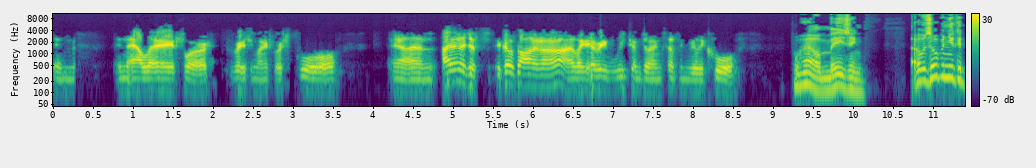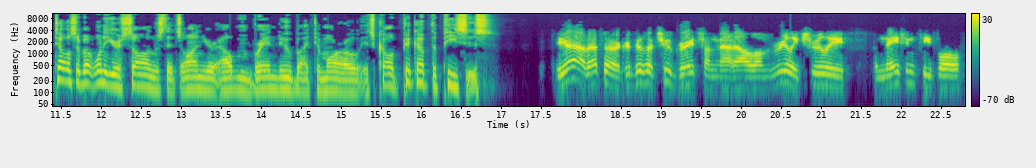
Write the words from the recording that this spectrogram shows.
in in LA for raising money for school. And I think it just it goes on and on and on. Like every week, I'm doing something really cool. Wow, amazing! I was hoping you could tell us about one of your songs that's on your album, Brand New by Tomorrow. It's called "Pick Up the Pieces." Yeah, that's a there's a two greats on that album. Really, truly amazing people,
